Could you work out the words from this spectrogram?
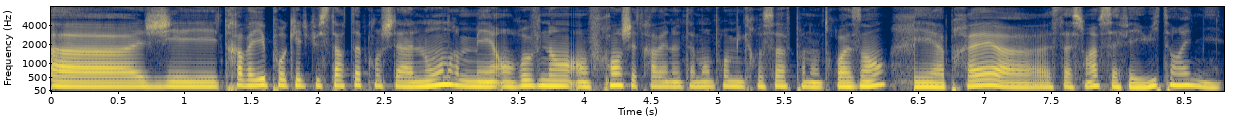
Euh, j'ai travaillé pour quelques startups quand j'étais à Londres, mais en revenant en France, j'ai travaillé notamment pour Microsoft pendant trois ans. Et après, Station F, ça fait huit ans et demi.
